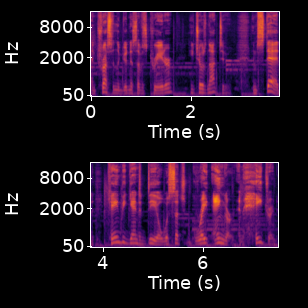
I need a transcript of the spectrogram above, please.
and trust in the goodness of his Creator, he chose not to. Instead, Cain began to deal with such great anger and hatred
